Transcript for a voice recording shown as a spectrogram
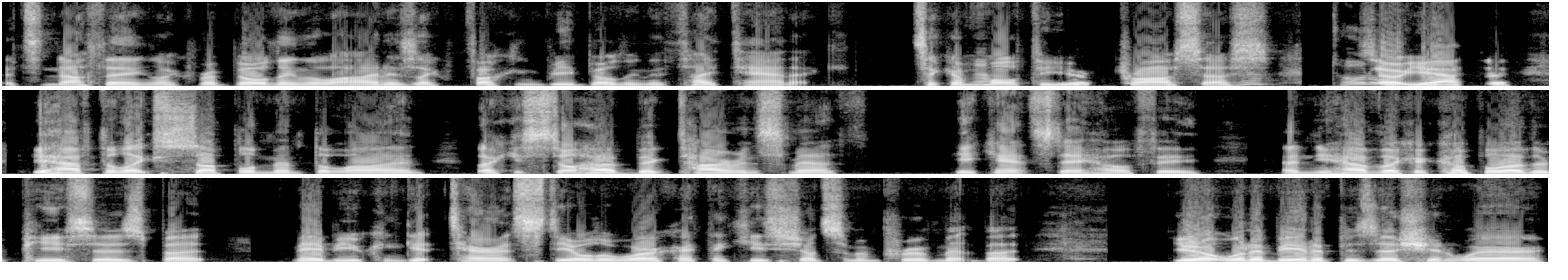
it's nothing. Like rebuilding the line is like fucking rebuilding the Titanic. It's like a Yeah. multi-year process. Totally. So you have to you have to like supplement the line. Like you still have big Tyron Smith. He can't stay healthy. And you have like a couple other pieces, but maybe you can get Terence Steele to work. I think he's shown some improvement, but you don't want to be in a position where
